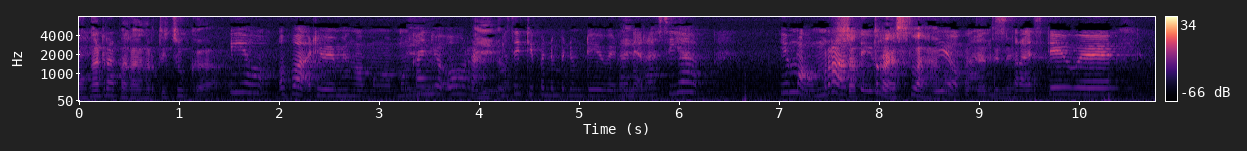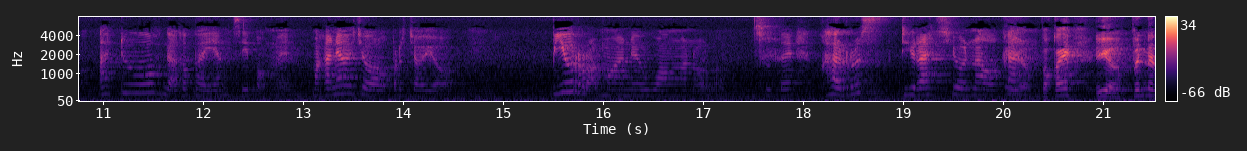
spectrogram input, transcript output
wong kan ra bakal ngerti juga. Iya apa dewe meh ngomong-ngomong? Kan Iya, yo ora iya. mesti dipendem-pendem dewe lah Iya. nek ra siap ya mau merat dewe stres lah iya kan stres dewe aduh nggak kebayang sih pokoknya makanya aja percaya pure omongane wong ngono lho. Maksudnya harus dirasionalkan. Iya pokoknya iya bener.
